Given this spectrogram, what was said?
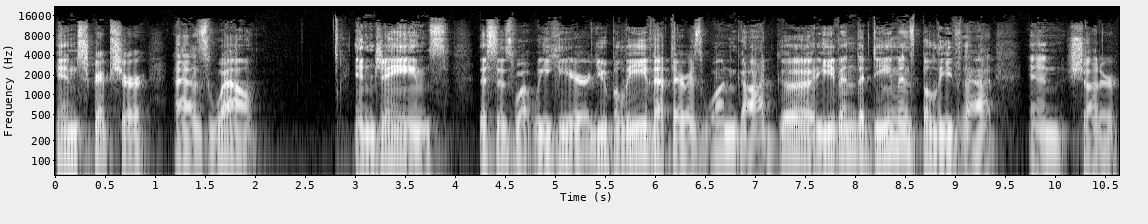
in Scripture as well. In James, this is what we hear. You believe that there is one God. Good. Even the demons believe that and shudder.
